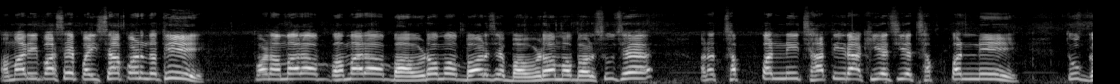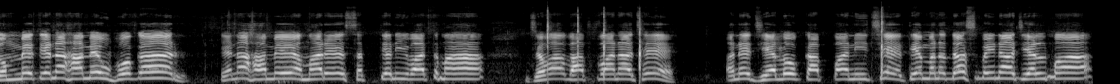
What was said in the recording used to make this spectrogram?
અમારી પાસે પૈસા પણ નથી. પણ અમારા અમારા બાવડોમાં બળ છે બાવડામાં બળ શું છે? અને છપ્પનની છાતી રાખીએ છીએ, છપ્પનની. તું ગમે તેના સામે ઊભો કર. એના સામે અમારે સત્યની વાતમાં જવાબ આપવાના છે અને જેલો કાપવાની છે. તે મને દસ મહિના જેલમાં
